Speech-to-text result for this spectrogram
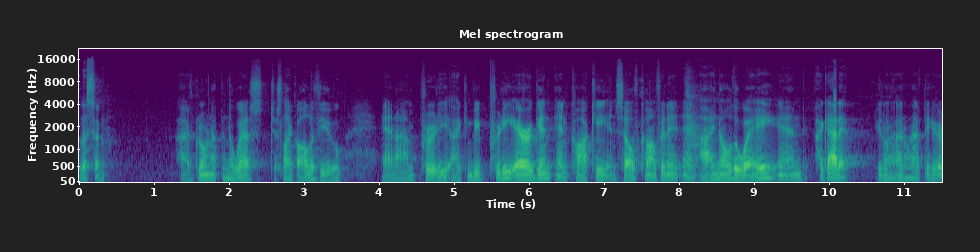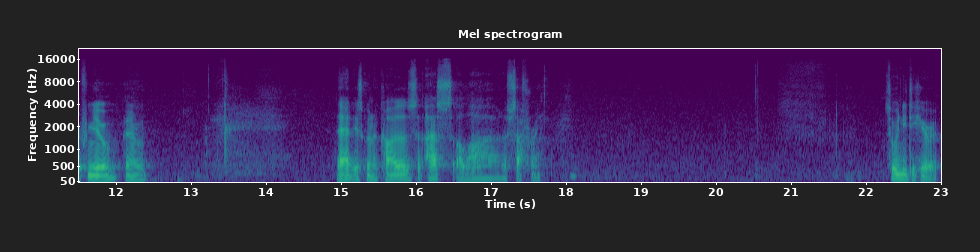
Listen, I've grown up in the West, just like all of you, and I'm pretty, I can be pretty arrogant and cocky and self confident, and I know the way, and I got it. You know, I don't have to hear it from you. you know. That is going to cause us a lot of suffering. So we need to hear it.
